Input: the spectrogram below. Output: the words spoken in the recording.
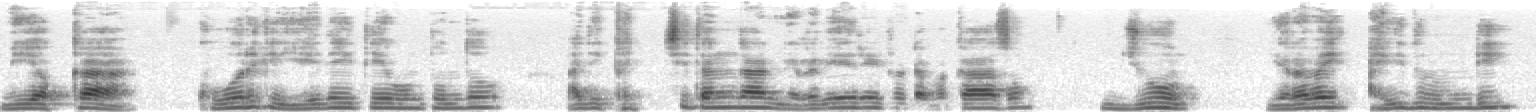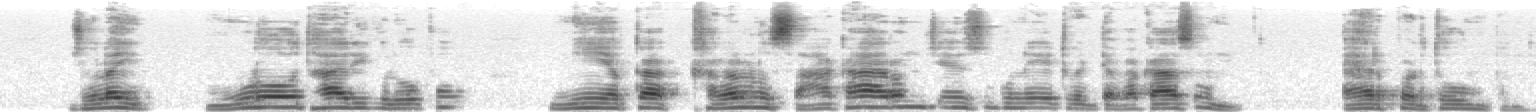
మీ యొక్క కోరిక ఏదైతే ఉంటుందో అది ఖచ్చితంగా నెరవేరేటువంటి అవకాశం. జూన్ ఇరవై ఐదు నుండి జూలై మూడవ తారీఖు లోపు మీ యొక్క కళలను సాకారం చేసుకునేటువంటి అవకాశం ఏర్పడుతూ ఉంటుంది.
